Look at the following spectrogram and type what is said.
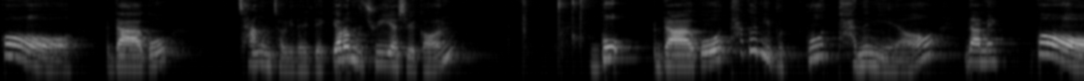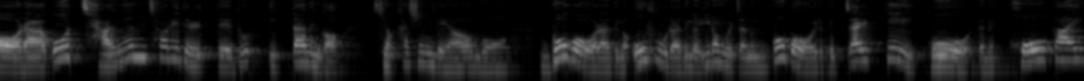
꺼 라고 장음 처리될 때 여러분들 주의하실 건 고 라고 타금이 붙고 단음이에요. 그 다음에 꺼라고 장음 처리될 때도 있다는 거 기억하시면 돼요. 뭐 고고라든가 오후라든가 이런 글자는 고고 이렇게 짧게 있고 그 다음에 고가이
